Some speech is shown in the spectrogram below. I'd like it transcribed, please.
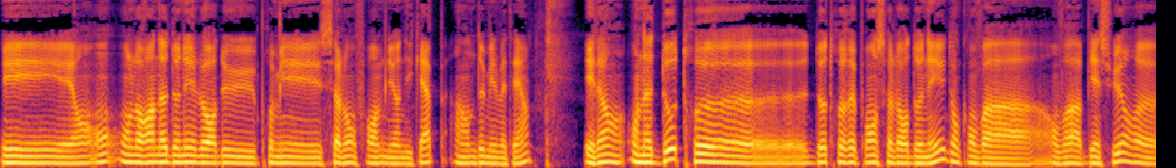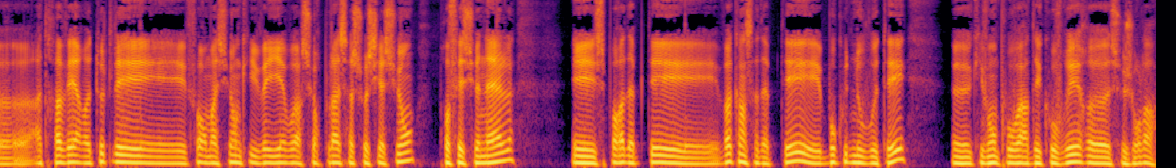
Et on, on, leur en a donné lors du premier salon Forum du handicap en 2021. Et là, on a d'autres euh, d'autres réponses à leur donner. Donc, on va on va bien sûr euh, à travers toutes les formations qu'il va y avoir sur place, associations professionnelles et sport adapté, vacances adaptées et beaucoup de nouveautés euh, qui vont pouvoir découvrir euh, ce jour-là.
